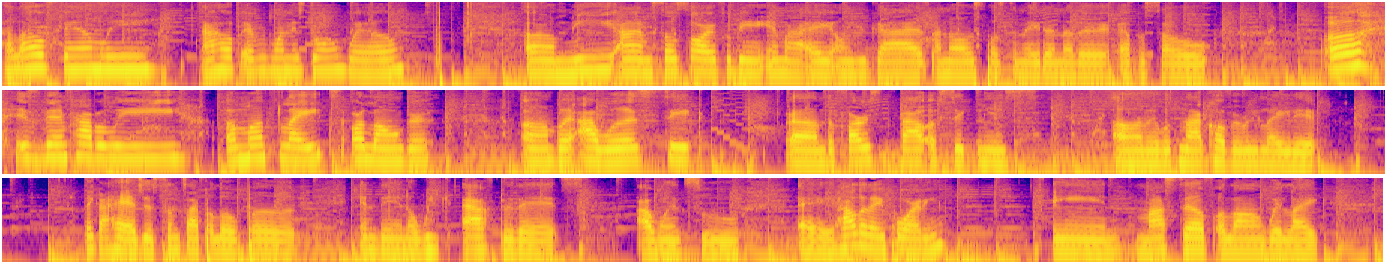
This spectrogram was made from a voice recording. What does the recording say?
Hello, family. I hope everyone is doing well. Um, me, I am so sorry for being MIA on you guys. I know I was supposed to make another episode. Uh, it's been probably a month late or longer. Um, but I was sick. Um, the first bout of sickness, um, it was not COVID related. I think I had just some type of little bug. And then a week after that, I went to a holiday party and myself along with like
